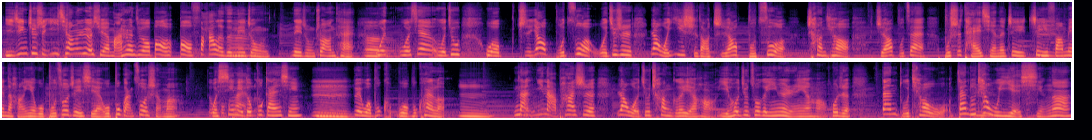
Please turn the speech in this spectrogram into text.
已经就是一腔热血，马上就要爆爆发了的那种、那种状态。嗯我我现在我就我只要不做，我就是让我意识到，只要不做唱跳，只要不在不是台前的这这一方面的行业，我不做这些，我不管做什么，我心里都不甘心。嗯对，我不我不快乐。嗯那你哪怕是让我就唱歌也好，以后就做个音乐人也好，或者单独跳舞，单独跳舞也行啊。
